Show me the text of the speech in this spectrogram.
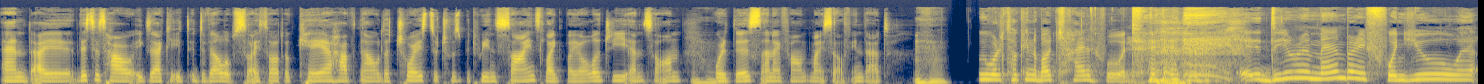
And I, this is how exactly it, it develops. So I thought, okay, I have now the choice to choose between science, like biology and so on, or this. And I found myself in that. We were talking about childhood. Uh, Do you remember if when you were-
